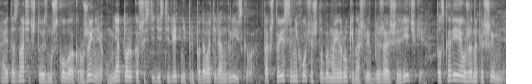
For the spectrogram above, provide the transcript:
а это значит, что из мужского окружения у меня только 60-летний преподаватель английского. Так что если не хочешь, чтобы мои руки нашли в ближайшей речке, то скорее уже напиши мне.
